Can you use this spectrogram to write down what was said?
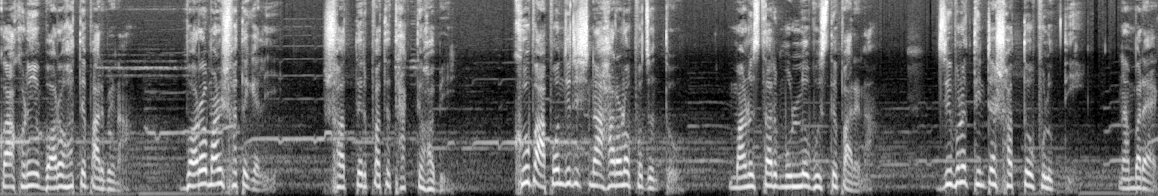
কখনোই বড় হতে পারবে না। বড় মানুষ হতে গেলে সত্যের পথে থাকতে হবে। খুব আপন জিনিস না হারানো পর্যন্ত মানুষ তার মূল্য বুঝতে পারে না। জীবনের তিনটা সত্য উপলব্ধি। নাম্বার এক,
